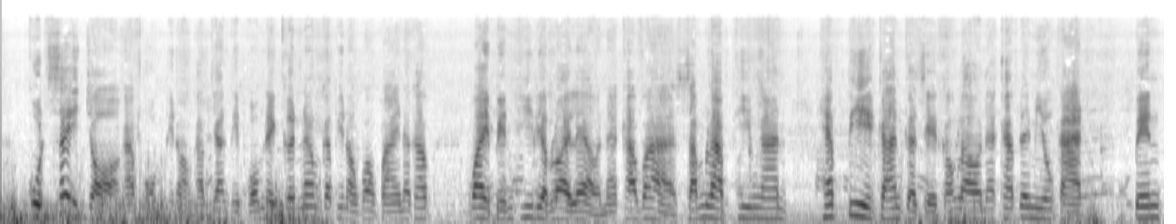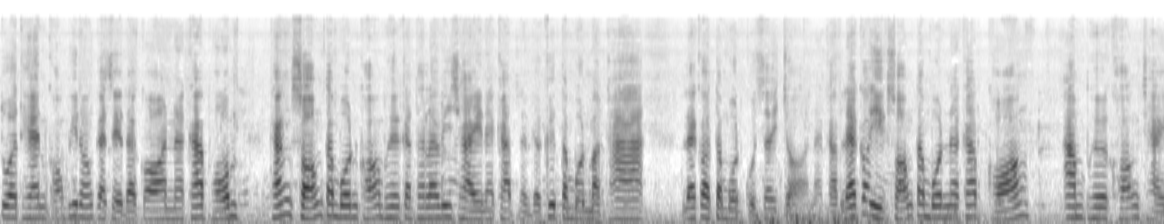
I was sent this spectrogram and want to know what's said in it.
ำกุดไส้จ่อครับผมพี่น้องครับอย่างที่ผมได้เกินน้ำกับพี่น้องป้องไปนะครับไว้เป็นที่เรียบร้อยแล้วนะครับ ว่าสำหรับทีมงานแฮปปี้การเกษตรของเรานะครับ ได้มีโอกาสเป็นตัวแทนของพี่น้องเกษตรกรนะครับ ผมทั้งสองตำบลของอำเภอกันทรวิชัยนะครับนั่นก็คือตำบลบักคาและก็ตำบลกุดไส้จ่อนะครับ และก็อีก 2ตำบลนะครับของ อำเภอคลองชัย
